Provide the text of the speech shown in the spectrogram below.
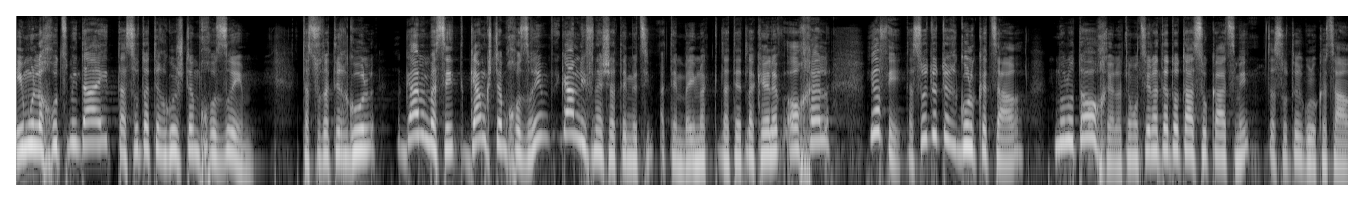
אם הוא לחוץ מדי, תעשו את התרגול שאתם חוזרים. תעשו את התרגול גם אם עשית, גם כשאתם חוזרים וגם לפני שאתם יוצאים. אתם באים לתת לכלב אוכל? יופי, תעשו את התרגול קצר, תנו לו את האוכל. אתם רוצים לתת לו תעסוקה עצמית? תעשו תרגול קצר,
